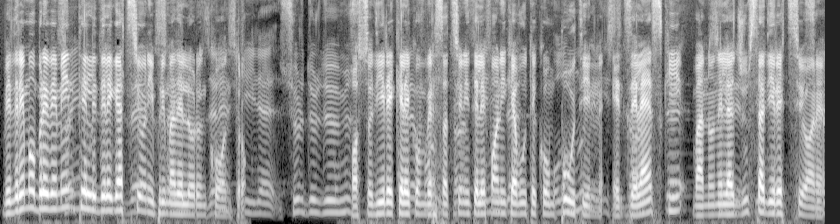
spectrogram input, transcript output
Vedremo brevemente le delegazioni prima del loro incontro. Posso dire che le conversazioni telefoniche avute con Putin e Zelensky vanno nella giusta direzione.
